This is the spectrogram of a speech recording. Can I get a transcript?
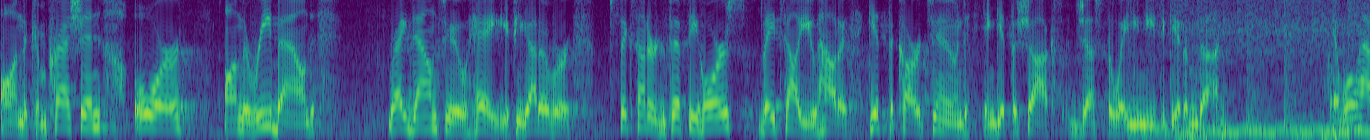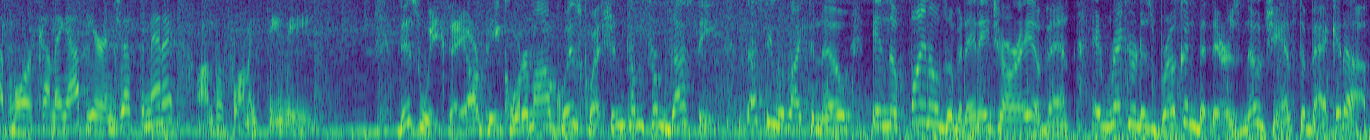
on the compression or on the rebound right down to, hey, if you got over 650 horse, they tell you how to get the car tuned and get the shocks just the way you need to get them done. And we'll have more coming up here in just a minute on Performance TV. This week's ARP quarter mile quiz question comes from Dusty. Dusty would like to know In the finals of an NHRA event, a record is broken, but there is no chance to back it up.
